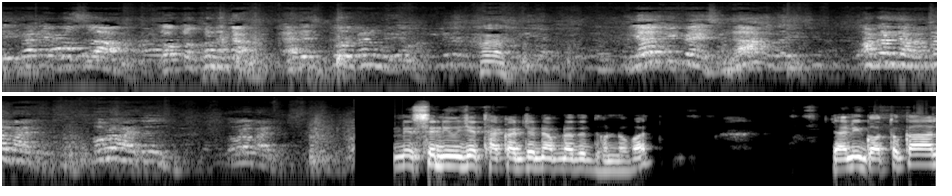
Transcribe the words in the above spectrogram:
এখানে বসলাম যতক্ষণ এটা অ্যারেস্ট করবেন হ্যাঁ। ইয়ার কি না? আপনার যান আপনার বাইরে। তোমরা বাইরে। তোমরা বাইরে। এনএসএ নিউজে থাকার জন্য আপনাদের ধন্যবাদ। জানি গতকাল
